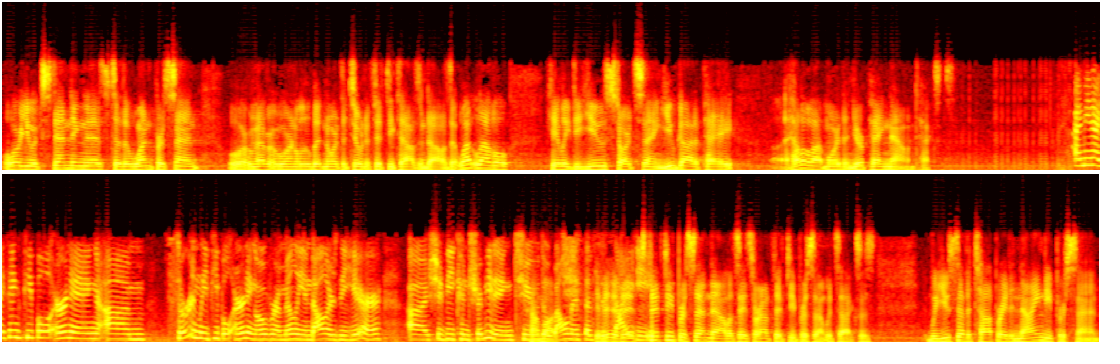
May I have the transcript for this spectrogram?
or are you extending this to the 1% or whomever who earn a little bit north of $250,000. At what level, Keely, do you start saying you got to pay a hell of a lot more than you're paying now in taxes? I mean, I think people earning, um, certainly people earning over a million dollars a year uh, should be contributing to the wellness of if society. If it's 50% now, let's say it's around 50% with taxes. We used to have a top rate of 90%.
